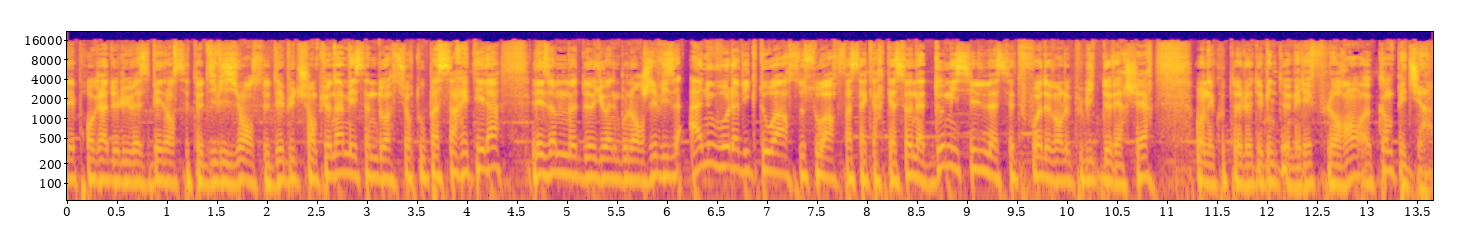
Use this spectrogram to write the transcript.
les progrès de l'USB dans cette division en ce début de championnat, mais ça ne doit surtout pas s'arrêter là. Les hommes de Johan Boulanger visent à nouveau la victoire ce soir face à Carcassonne à domicile, cette fois devant le public de Verchères. On écoute le demi de mêlée Florent Campedia.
